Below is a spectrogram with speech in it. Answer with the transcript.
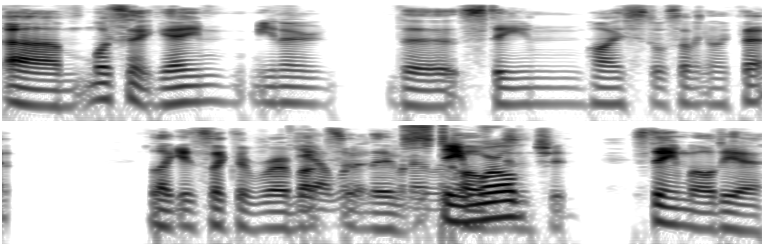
um, what's that game? You know, the Steam heist or something like that. Like it's like the robots what- and they've whatever. SteamWorld? hulks and shit. SteamWorld, yeah.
